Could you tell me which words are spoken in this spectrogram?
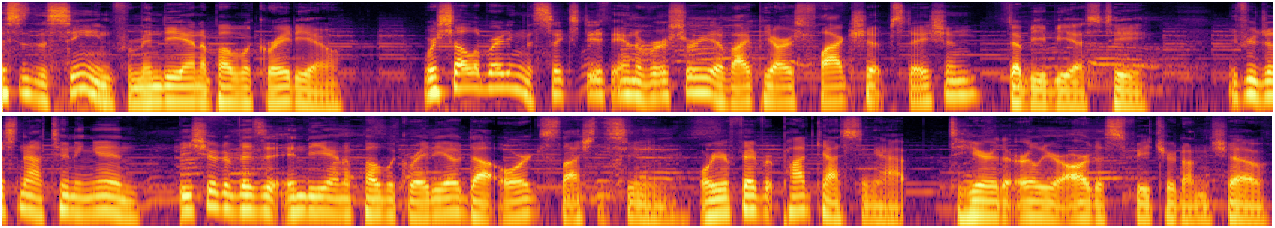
This is The Scene from Indiana Public Radio. We're celebrating the 60th anniversary of IPR's flagship station, WBST. If you're just now tuning in, be sure to visit indianapublicradio.org slash the scene or your favorite podcasting app to hear the earlier artists featured on the show,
